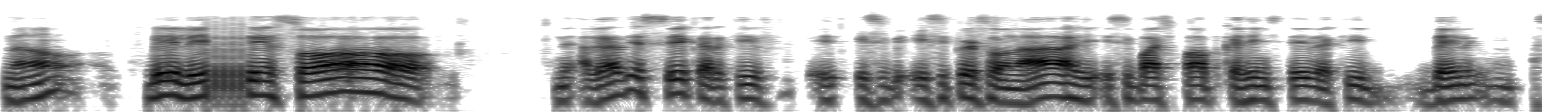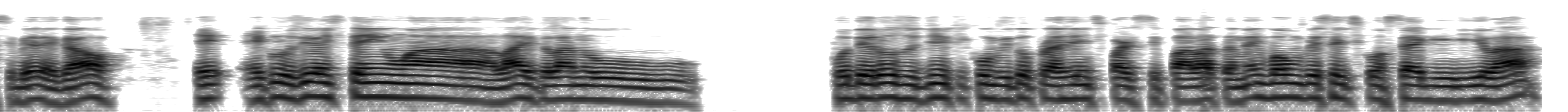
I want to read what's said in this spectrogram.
Não, beleza, tem só agradecer, cara, que esse, esse personagem, esse bate-papo que a gente teve aqui, bem, assim, bem legal. É, inclusive, a gente tem uma live lá no Poderoso Dinho que convidou para a gente participar lá também. Vamos ver se a gente consegue ir lá.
